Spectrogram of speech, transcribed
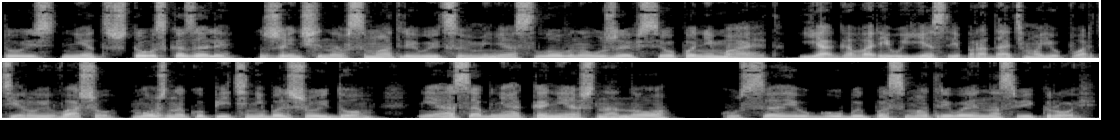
то есть нет, что вы сказали? Женщина всматривается в меня, словно уже все понимает. Я говорю, если продать мою квартиру и вашу, можно купить небольшой дом. Не особняк, конечно, но кусаю губы, посматривая на свекровь.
